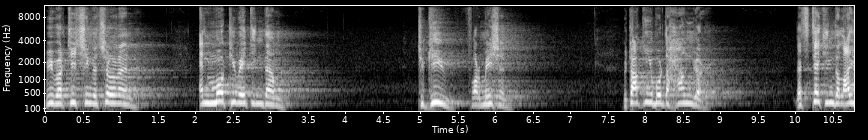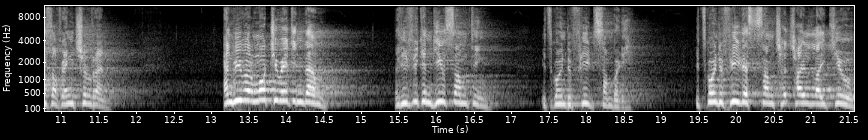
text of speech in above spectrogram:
we were teaching the children and motivating them to give for mission. We're talking about the hunger that's taking the lives of young children. And we were motivating them that if you can give something, it's going to feed somebody. It's going to feed some ch- child like you.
